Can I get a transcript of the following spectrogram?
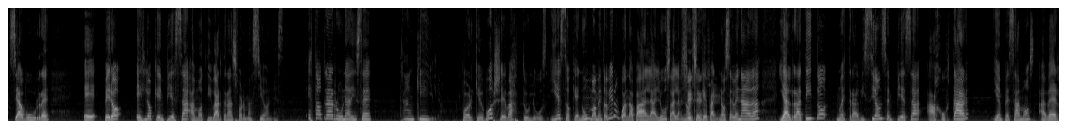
se aburre, eh, pero es lo que empieza a motivar transformaciones. Esta otra runa dice, tranquilo porque vos llevas tu luz y eso que en un momento, ¿vieron cuando apagan la luz a la noche que no se ve nada? Y al ratito nuestra visión se empieza a ajustar y empezamos a ver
